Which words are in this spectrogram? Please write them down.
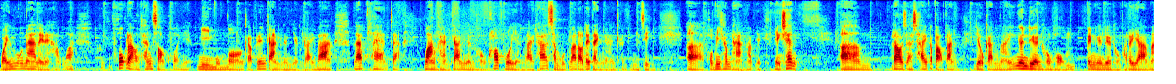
ไว้ล่วงหน้าเลยนะครับว่าพวกเราทั้งสองคนเนี่ยมีมุมมองกับเรื่องการเงินอย่างไรบ้าง และแพลนจะวางแผนการเงินของครอบครัวอย่างไร ถ้าสมมติว่าเราได้แต่งงานกันจริงๆผมมีคำถามครับอย่างเช่น เราจะใช้กระเป๋าตังค์เดียวกันไหมเงินเดือนของผมเป็นเงินเดือนของภรรยาไหม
